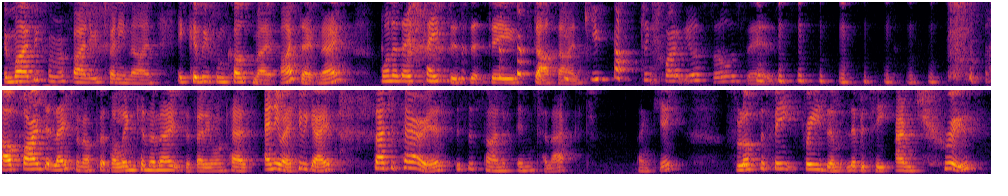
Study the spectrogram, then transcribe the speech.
It might be from Refinery 29. It could be from Cosmo. I don't know. One of those places that do star signs. You have to quote your sources. I'll find it later and I'll put the link in the notes if anyone cares. Anyway, here we go. Sagittarius is the sign of intellect. Thank you. Philosophy, freedom, liberty, and truth,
